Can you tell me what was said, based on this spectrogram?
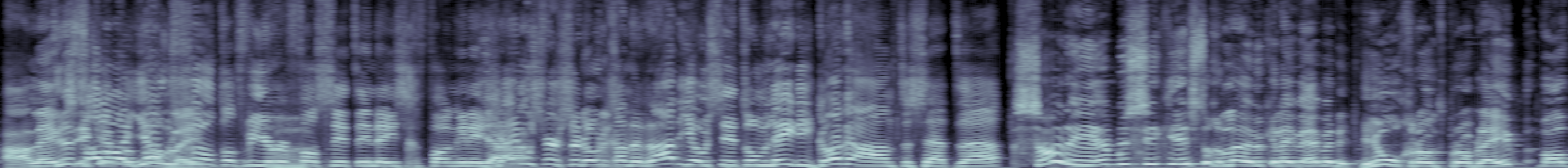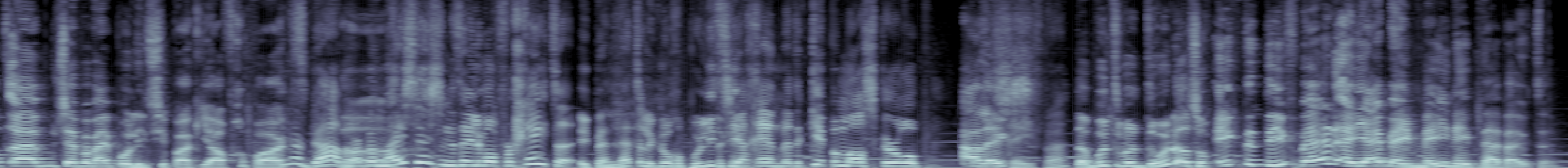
Alex, Dit is ik heb allemaal een jouw probleem. Ah. schuld dat we hier weer vastzitten in deze gevangenis. Ja. Jij moest weer zo nodig aan de radio zitten om Lady Gaga aan te zetten. Sorry, het muziekje is toch leuk? Alleen we hebben een heel groot probleem. Want ehm, ze hebben mijn politiepakje afgepakt. Inderdaad, maar bij Ah. mij zijn ze het helemaal vergeten. Ik ben letterlijk nog een politieagent met een kippenmasker op. Alex, dan moeten we doen alsof ik de dief ben en jij mij meeneemt naar buiten.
